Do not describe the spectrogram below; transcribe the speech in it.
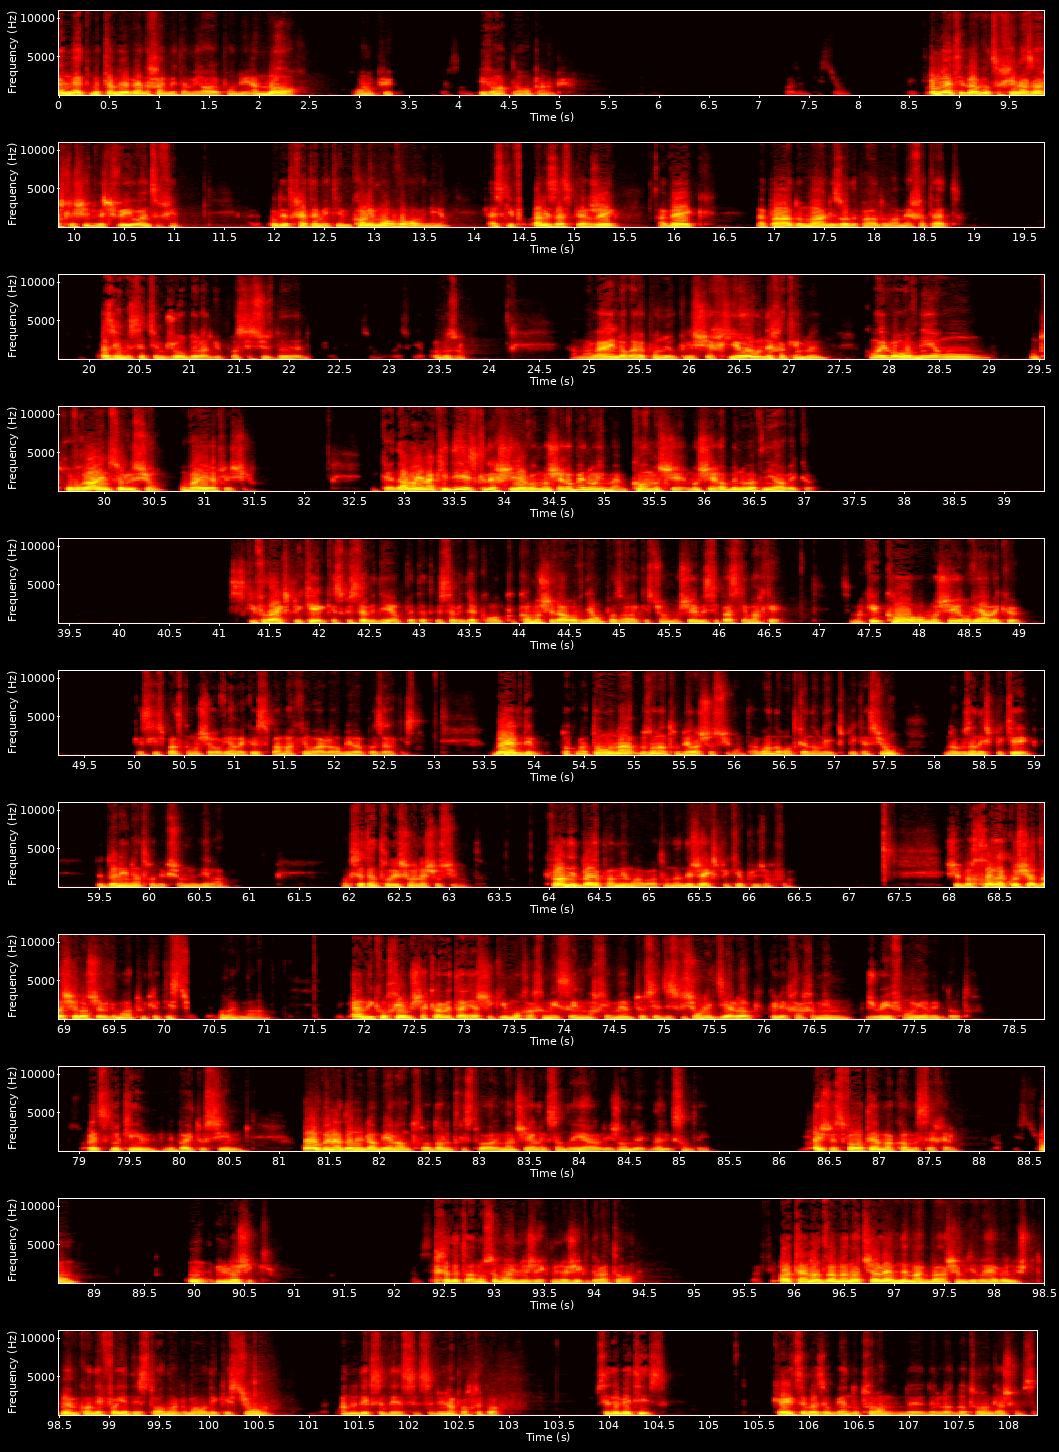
Il a répondu, un mort rend impur, une personne vivante ne rend pas impur. À l'époque des quand les morts vont revenir, est-ce qu'il faudra les asperger avec la paradoma, les eaux de paradoma, mechatat, troisième et septième jour la, du processus de, n'y a pas besoin. Amala, il aurait répondu que les Shechio Nechakem Quand ils vont revenir, on, trouvera une solution. On va y réfléchir. Il y en a qui disent que les Shechio Moshe Rabbeinu lui-même, quand Moshe, Moshe Rabbeinu va venir avec eux. Ce qu'il faudra expliquer, qu'est-ce que ça veut dire Peut-être que ça veut dire que quand Moshe va revenir, on posera la question à Moshe, mais ce n'est pas ce qui est marqué. C'est marqué quand Moshe revient avec eux. Qu'est-ce qui se passe quand Moshe revient avec eux C'est pas marqué, on va, leur va poser la question. Donc maintenant, on a besoin d'introduire la chose suivante. Avant de rentrer dans l'explication, on a besoin d'expliquer, de donner une introduction, nous dit Donc cette introduction est la chose suivante. On a déjà expliqué plusieurs fois. Toutes les questions qu'il y a dans la même toutes ces discussions, les dialogues que les Chachamim juifs ont eu avec d'autres, soit les les Baitousim, ou Ben Adon et dans notre histoire, les Manchés Alexandria, les gens d'Alexandrie. Les questions ont une logique. Non seulement une logique, mais une logique de la Torah. Même quand des fois il y a des histoires dans ou des questions, on nous dit que c'est du n'importe quoi. C'est des bêtises. ou bien d'autres langages comme ça.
